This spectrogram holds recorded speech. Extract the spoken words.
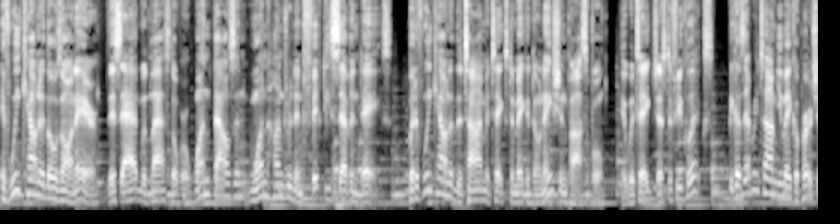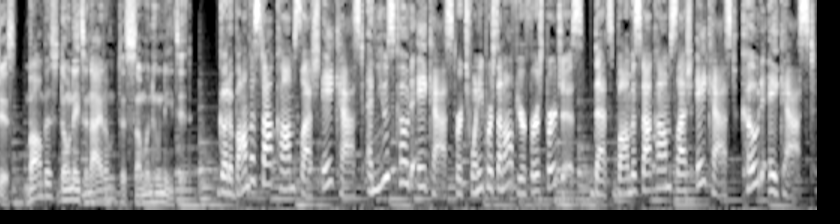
If we counted those on air, this ad would last over 1,157 days. But if we counted the time it takes to make a donation possible, it would take just a few clicks. Because every time you make a purchase, Bombas donates an item to someone who needs it. Go to bombas.com slash ACAST and use code ACAST for 20% off your first purchase. That's bombas.com slash ACAST, code ACAST.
